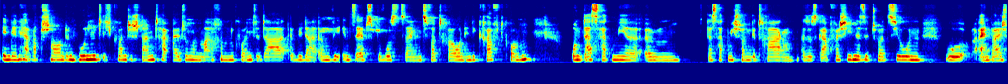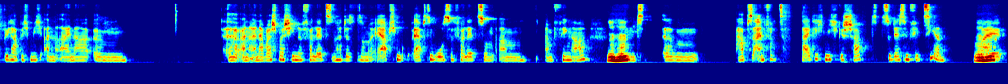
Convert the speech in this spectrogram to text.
in den herabschauenden Hund, ich konnte Standhaltungen machen, konnte da wieder irgendwie ins Selbstbewusstsein, ins Vertrauen, in die Kraft kommen. Und das hat mir, ähm, das hat mich schon getragen. Also es gab verschiedene Situationen, wo ein Beispiel habe ich mich an einer ähm, äh, an einer Waschmaschine verletzt und hatte so eine Erbsen, erbsengroße Verletzung am, am Finger. Mhm. Und ähm, habe es einfach zeitlich nicht geschafft zu desinfizieren, mhm. weil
